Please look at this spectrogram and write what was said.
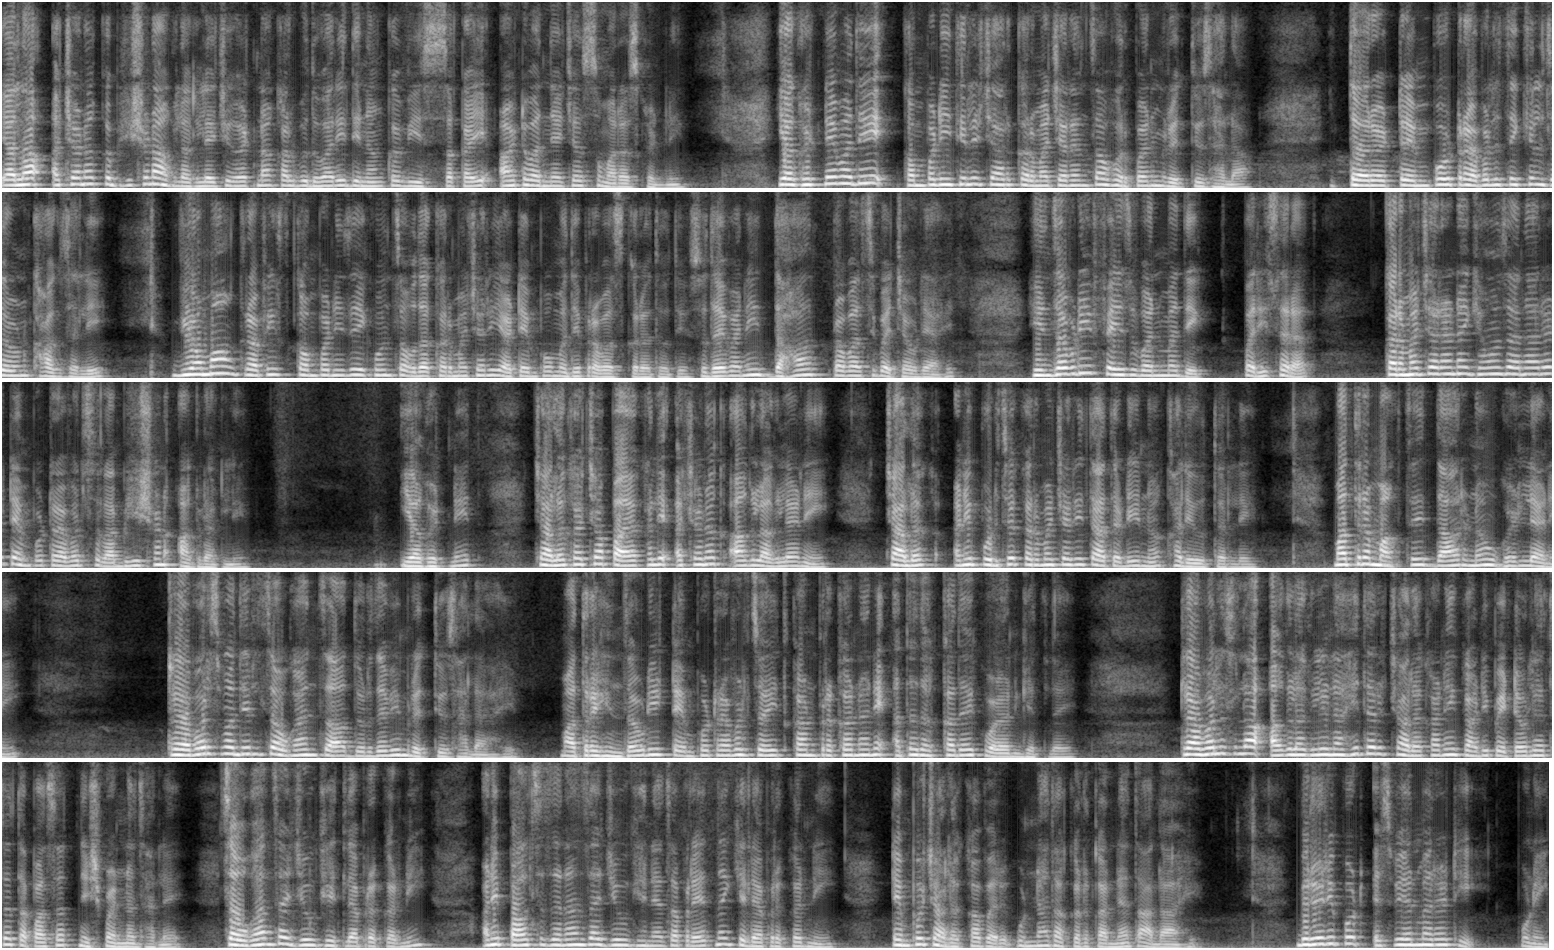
याला अचानक भीषण आग लागल्याची घटना काल बुधवारी दिनांक वीस सकाळी आठ वाजण्याच्या सुमारास घडली. या घटनेमध्ये कंपनीतील चार कर्मचाऱ्यांचा होरपण मृत्यू झाला. तर टेम्पो ट्रॅव्हल्स देखील जळून खाक झाले. व्योमा ग्राफिक्स कंपनीचे एकूण चौदा कर्मचारी या टेम्पोमध्ये प्रवास करत होते. सुदैवाने दहा प्रवासी बचावले आहेत. हिंजवडी फेज वनमध्ये परिसरात कर्मचाऱ्यांना घेऊन जाणाऱ्या टेम्पो ट्रॅव्हल्सला भीषण आग लागली. या घटनेत चालकाच्या पायाखाली अचानक आग लागल्याने चालक आणि पुढचे कर्मचारी तातडीनं खाली उतरले. मात्र मागचे दार न उघडल्याने ट्रॅव्हल्समधील चौघांचा दुर्दैवी मृत्यू झाला आहे. मात्र हिंजवडी टेम्पो ट्रॅव्हल्स जळीत प्रकरणाने आता धक्कादायक वळण घेतलंय. ट्रॅव्हल्सला आग लागली नाही तर चालकाने गाडी पेटवल्याचं तपासात निष्पन्न झालंय. चौघांचा जीव घेतल्याप्रकरणी आणि पाच जणांचा जीव घेण्याचा प्रयत्न केल्याप्रकरणी टेम्पो चालकावर गुन्हा दाखल करण्यात आला आहे. Bureau report S B N Marathi Pune.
